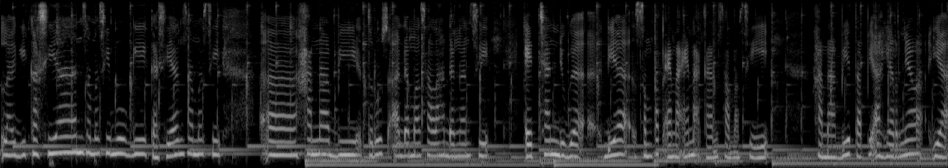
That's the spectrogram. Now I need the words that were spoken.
lagi kasihan sama si Mugi kasihan sama si uh, Hanabi. Terus ada masalah dengan si Echan juga dia sempat enak-enak kan sama si Hanabi tapi akhirnya ya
